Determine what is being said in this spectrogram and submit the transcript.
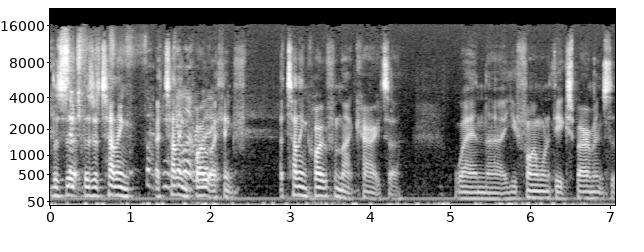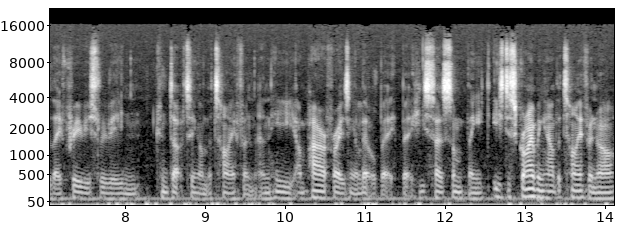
There's a there's a telling a telling quote I think a telling quote from that character when uh, you find one of the experiments that they've previously been conducting on the Typhon, and he I'm paraphrasing a little bit, but he says something. He, he's describing how the Typhon are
